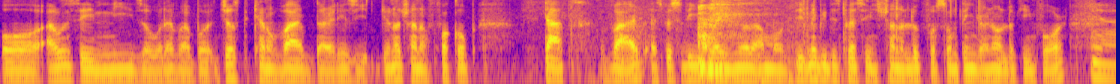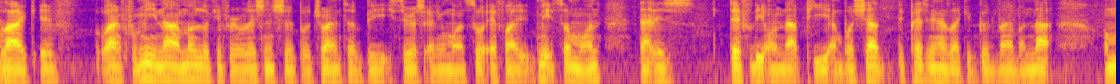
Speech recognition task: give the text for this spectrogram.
or I wouldn't say needs or whatever, but just the kind of vibe that it is. You, you're not trying to fuck up that vibe, especially when you know that I'm on, maybe this person is trying to look for something you're not looking for. Yeah. Like if for me now, I'm not looking for a relationship or trying to be serious with anyone. So if I meet someone that is definitely on that P and but shout the person has like a good vibe and that, um,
